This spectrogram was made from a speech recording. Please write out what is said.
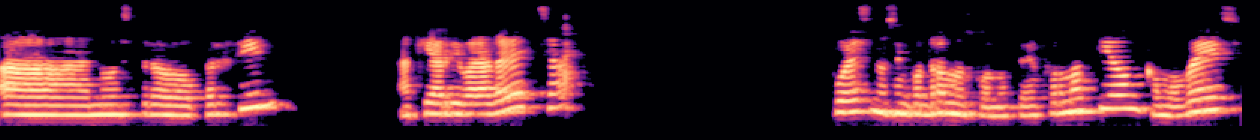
a nuestro perfil, aquí arriba a la derecha, pues nos encontramos con nuestra información, como veis,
